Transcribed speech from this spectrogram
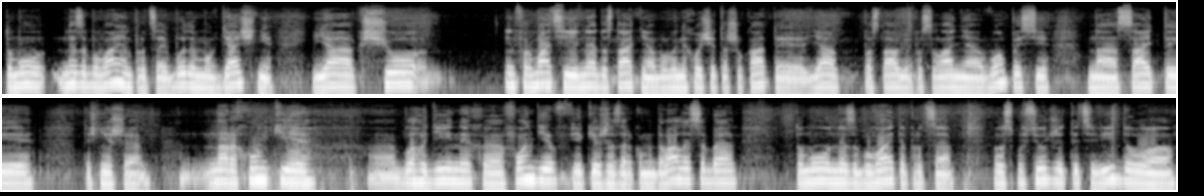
Тому не забуваємо про це і будемо вдячні. Якщо інформації недостатньо або ви не хочете шукати, я поставлю посилання в описі на сайти, точніше, на рахунки е, благодійних е, фондів, які вже зарекомендували себе. Тому не забувайте про це. Розповсюджуйте це відео,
